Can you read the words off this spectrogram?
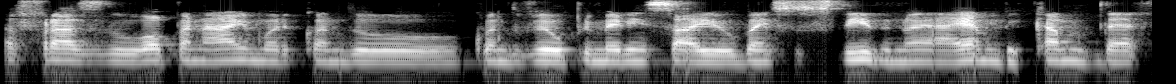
a, frase do Oppenheimer quando, quando vê o primeiro ensaio bem sucedido, não é? I am become death.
